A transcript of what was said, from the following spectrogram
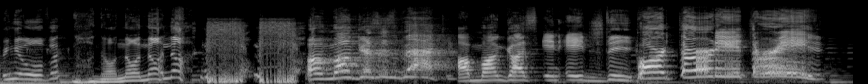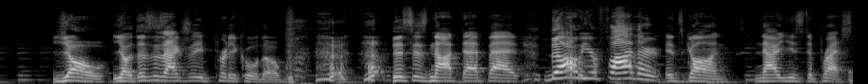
Bring it over. No, no, no, no, no. Among Us is back. Among Us in HD, part 33. Yo, yo, this is actually pretty cool though. this is not that bad. No, your father. It's gone. Now he's depressed.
